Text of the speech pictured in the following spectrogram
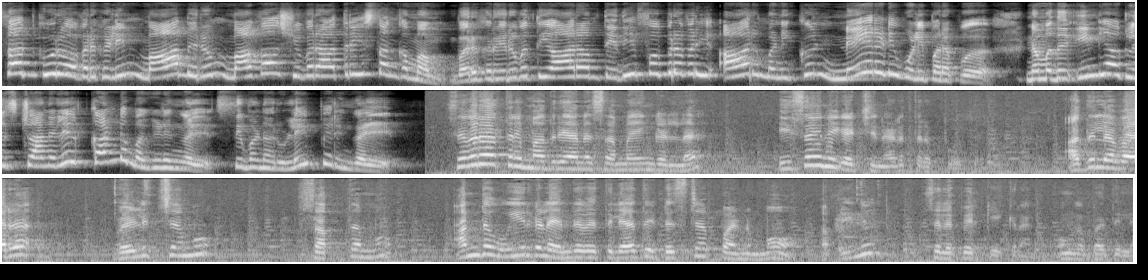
சத்குரு அவர்களின் மாபெரும் மகா சிவராத்திரி சங்கமம் வருகிற இருபத்தி ஆறாம் தேதி பிப்ரவரி ஆறு மணிக்கு நேரடி ஒளிபரப்பு. நமது இந்தியா கிளிஸ் சேனலில் கண்டு மகிழுங்கள். சிவனருளை பெறுங்கள். சிவராத்திரி மாதிரியான சமயங்களில் இசை நிகழ்ச்சி நடத்துகிற போது அதில் வர வெளிச்சமும் சப்தமும் அந்த உயிர்களை எந்த விதத்துலையாவது டிஸ்டர்ப் பண்ணுமோ அப்படின்னு சில பேர் கேட்குறாங்க உங்கள் பதில.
